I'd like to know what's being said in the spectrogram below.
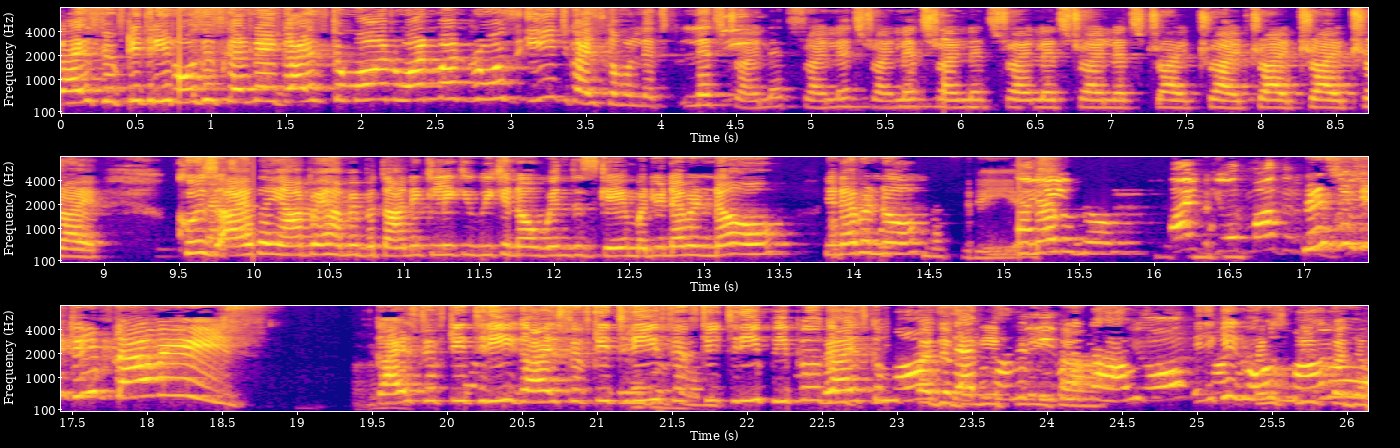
guys 53 roses करने हैं. Guys come on one one rose each guys come on let's let's try let's try let's try let's try let's try let's try let's try try try try try खुद आया था यहाँ पे हमें बताने के लिए कि we can now win this game but you never know you never know you never know I am your mother 53 flowers Guys, 53, guys, 53, 53 people, guys, come on. Please, 700 people in the house. एक एक रोज Please, for the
